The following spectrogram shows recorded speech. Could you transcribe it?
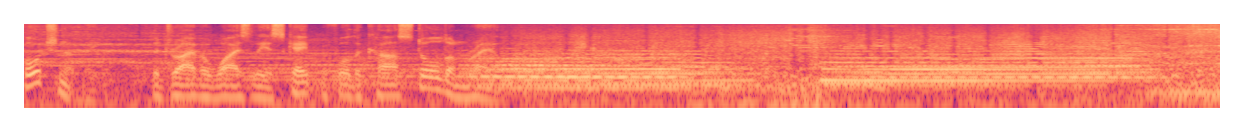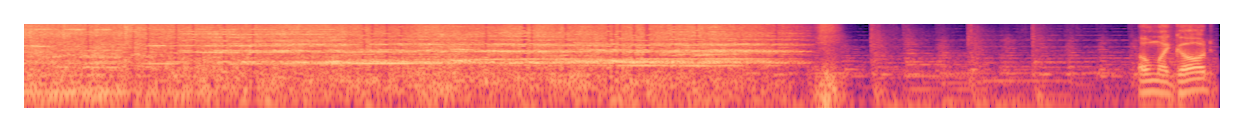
Fortunately, the driver wisely escaped before the car stalled on rail. Oh my god,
